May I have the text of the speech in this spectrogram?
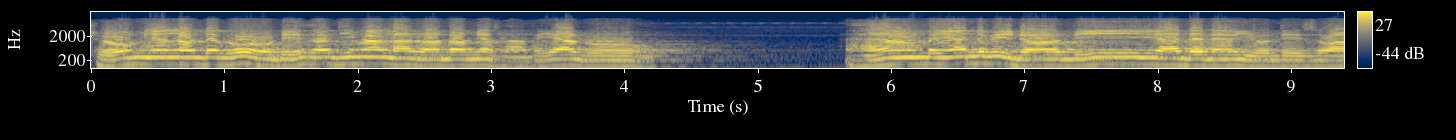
ထိုမြတ်လောတကုဒေသောကြီးမားလာသောသောမြတ်စွာဘုရားကိုအဟံဘယတပိတော်သည်အတတံယုတိစွာ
